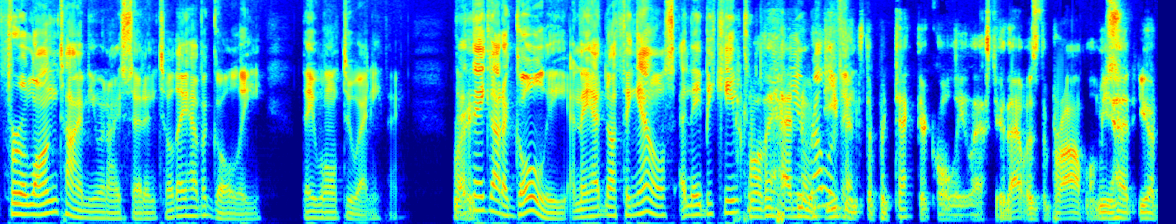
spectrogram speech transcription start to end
for a long time, you and I said until they have a goalie, they won't do anything. Then they got a goalie and they had nothing else and they became well, they had no irrelevant. defense to protect their goalie last year. That was the problem. You had you had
